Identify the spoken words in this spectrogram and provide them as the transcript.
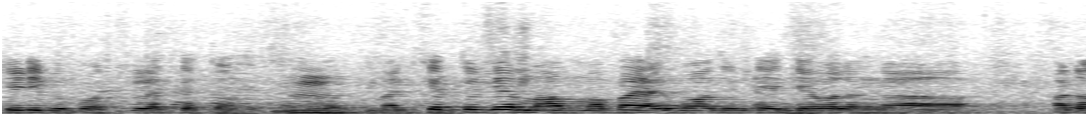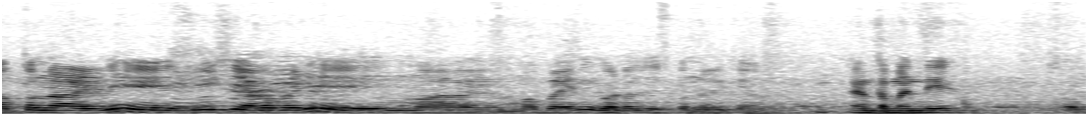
టీడీపీ పోస్టర్లు ఎత్తుకెత్తుంది మరి చెప్తుంటే మా మా అబ్బాయి అడిపోతుంటే కేవలంగా అటు వస్తున్నాడని చూసి ఎగబడి మా మా అబ్బాయిని గొడవలు తీసుకొని నరికాను ఎంతమంది? ఒక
